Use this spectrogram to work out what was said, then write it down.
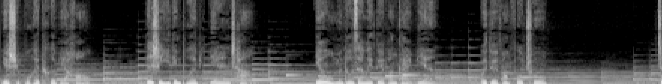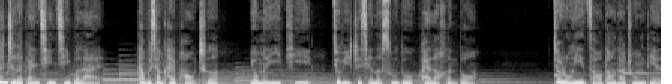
也许不会特别好，但是一定不会比别人差，因为我们都在为对方改变，为对方付出。真挚的感情急不来，它不像开跑车，油门一提就比之前的速度快了很多，就容易早到达终点，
